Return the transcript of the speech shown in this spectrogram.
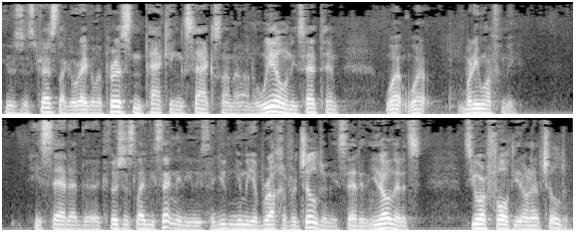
he was just dressed like a regular person, packing sacks on a, on a wheel, and he said to him, what, what, what do you want from me? He said, the Kedushas Levi sent me to you. He said, you can give me a bracha for children. He said, you know that it's, it's your fault you don't have children.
